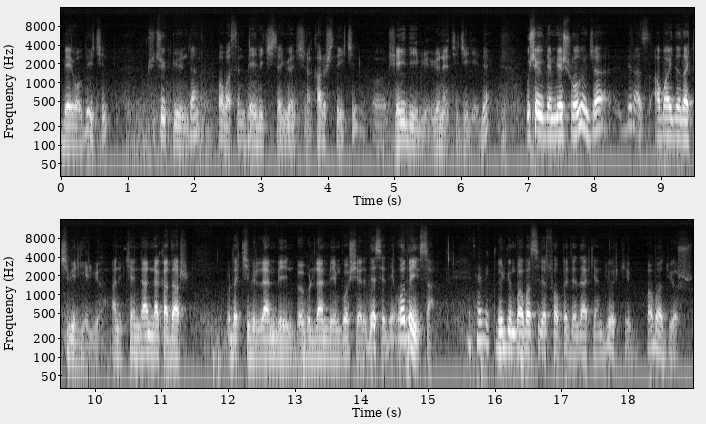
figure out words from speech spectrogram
bey olduğu için küçüklüğünden babasının beylik işleri yöneticine karıştığı için şeyi değil yöneticiliği de. Bu şekilde meşhur olunca biraz abayda da kibir geliyor. Hani kendiler ne kadar burada kibirlenmeyin, böbürlenmeyin, boş yere dese de o da insan. E, tabii ki. Bir gün babasıyla sohbet ederken diyor ki, baba diyor,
